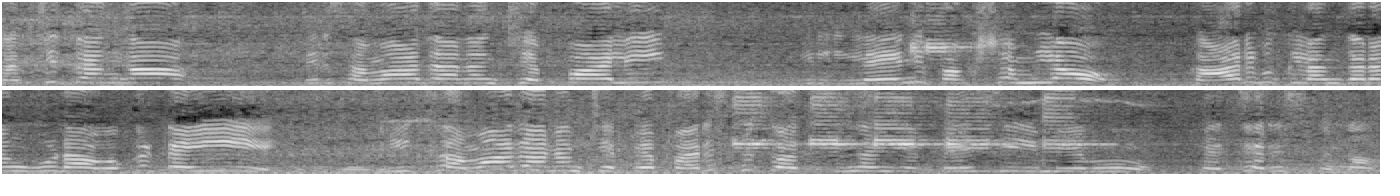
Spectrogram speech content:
ఖచ్చితంగా మీరు సమాధానం చెప్పాలి. లేని పక్షంలో కార్మికులందరం కూడా ఒకటయ్యి మీకు సమాధానం చెప్పే పరిస్థితి వచ్చిందని చెప్పేసి మేము హెచ్చరిస్తున్నాం.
